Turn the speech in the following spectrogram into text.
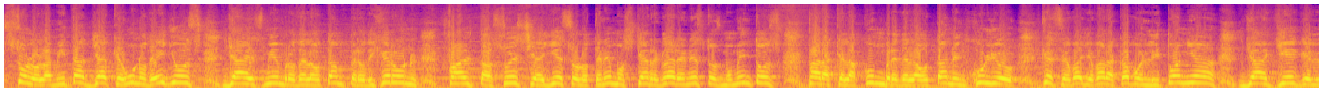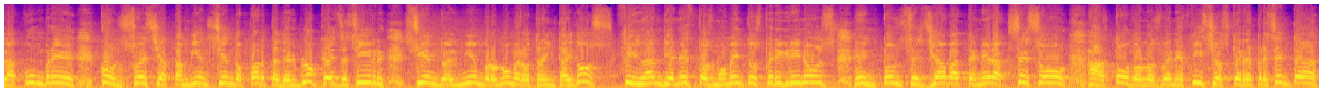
solo la mitad ya que uno de ellos ya es miembro de la OTAN, pero dijeron falta Suecia y eso lo tenemos que arreglar en estos momentos para que la cumbre de la OTAN en julio que se va a llevar a cabo en Lituania ya llegue la cumbre con Suecia también siendo parte del bloque, es decir, siendo el miembro número 32. Finlandia en estos momentos peregrinos entonces ya va a tener acceso a todos los beneficios que representa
